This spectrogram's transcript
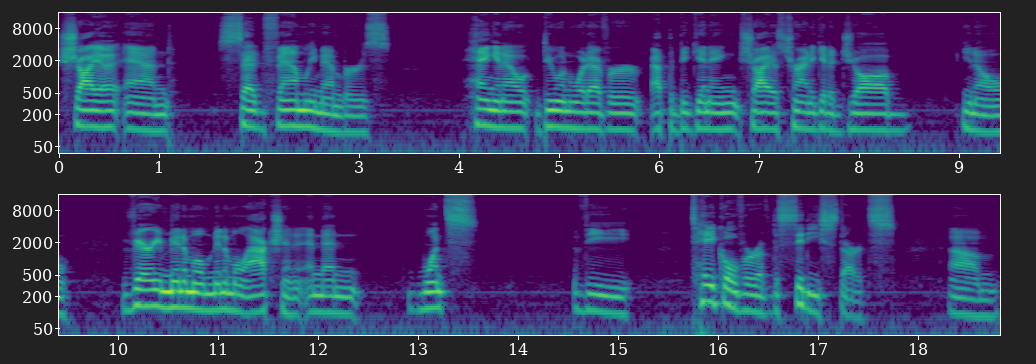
Shia and said family members hanging out, doing whatever at the beginning. Shia's trying to get a job, you know, very minimal, minimal action. And then once the takeover of the city starts, um,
